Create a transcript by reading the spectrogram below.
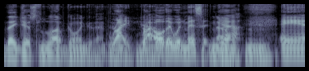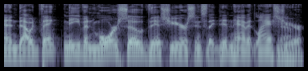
they just love going to that. thing. Right, Yeah. right. Oh, they wouldn't miss it. No. Yeah. Mm-mm. And I would think even more so this year since they didn't have it last Yeah. year.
